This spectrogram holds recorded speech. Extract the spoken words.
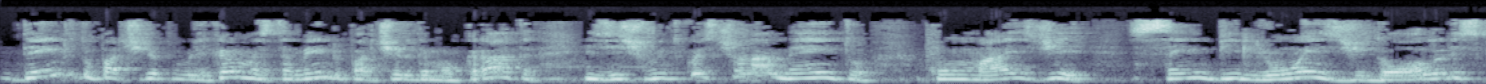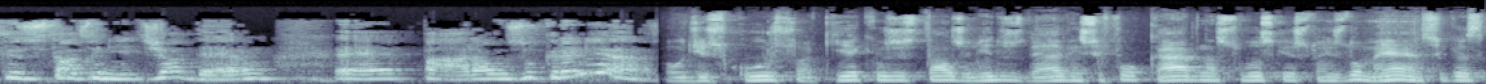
dentro do Partido Republicano, mas também do Partido Democrata, existe muito questionamento, com mais de 100 bilhões de dólares que os Estados Unidos já deram é, para os ucranianos. O discurso aqui é que os Estados Unidos devem se focar nas suas questões domésticas,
